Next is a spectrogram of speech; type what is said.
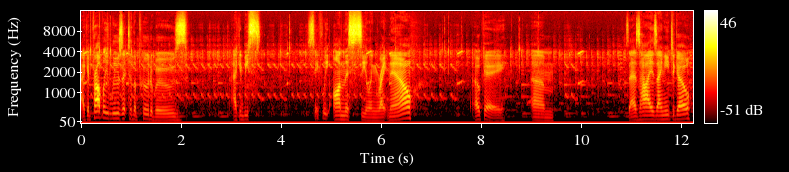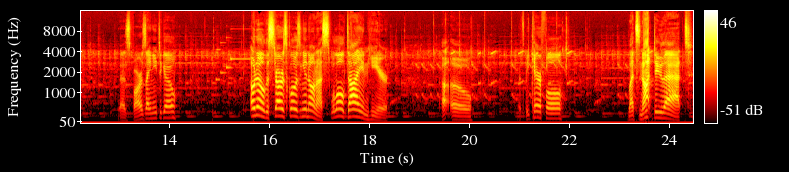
I could probably lose it to the Podoboos. I can be safely on this ceiling right now. Okay. Um, is that as high as I need to go? As far as I need to go? Oh no, the star is closing in on us. We'll all die in here. Uh-oh. Let's be careful. Let's not do that.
